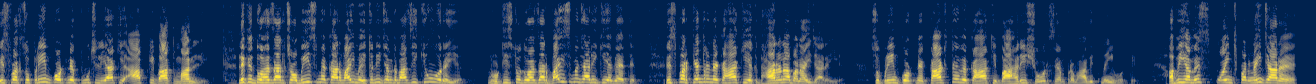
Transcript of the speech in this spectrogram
इस पर सुप्रीम कोर्ट ने पूछ लिया कि आपकी बात मान ली। लेकिन 2024 में कार्रवाई में इतनी जल्दबाजी क्यों हो रही है? नोटिस तो 2022 में जारी किए गए थे। इस पर केंद्र ने कहा कि एक धारणा बनाई जा रही है। सुप्रीम कोर्ट ने काटते हुए कहा कि बाहरी शोर से हम प्रभावित नहीं होते। अभी हम इस पॉइंट पर नहीं जा रहे हैं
